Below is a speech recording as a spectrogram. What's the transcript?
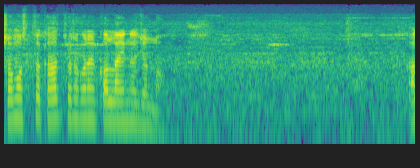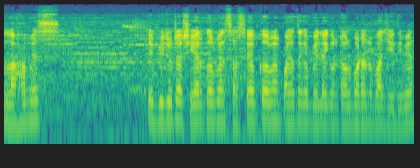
সমস্ত কাজ জনগণের কল্যাণের জন্য। আল্লাহ হাফেজ। এই ভিডিওটা শেয়ার করবেন সাবস্ক্রাইব করবেন, পাশে থেকে বেল আইকনটা অল বাটন বাজিয়ে দিবেন।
